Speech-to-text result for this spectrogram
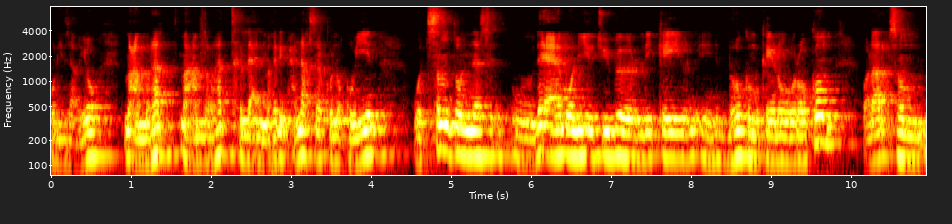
Polisario. ما عمرها ما عمرها تخلى على المغرب حنا خصنا نكونوا قويين وتصنتوا الناس ودعموا اليوتيوبر اللي كينبهوكم وكينوروكم وعلى رأسهم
